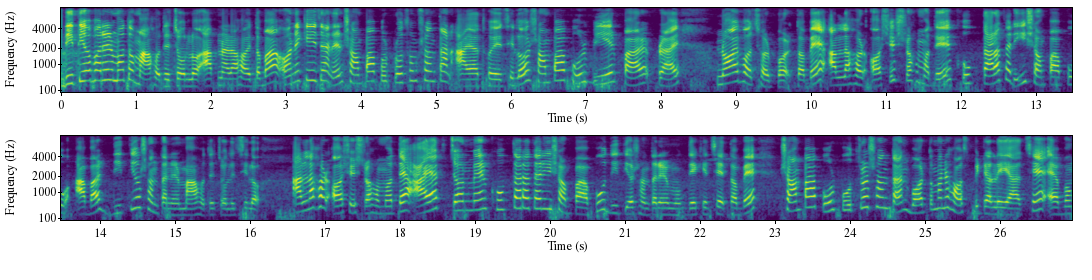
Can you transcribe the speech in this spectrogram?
দ্বিতীয়বারের মতো মা হতে চলল। আপনারা হয়তো বা অনেকেই জানেন, শম্পাপুর প্রথম সন্তান আয়াত হয়েছিল। শম্পাপুর বিয়ের পার প্রায় নয় বছর পর। তবে আল্লাহর অশেষ রহমতে খুব তাড়াতাড়ি শম্পা আপু আবার দ্বিতীয় সন্তানের মা হতে চলেছিল। আল্লাহর অশেষ রহমতে আয়াত জন্মের খুব তাড়াতাড়ি শম্পা আপু দ্বিতীয় সন্তানের মুখ দেখেছে। তবে শম্পা আপুর পুত্র সন্তান বর্তমানে হসপিটালে আছে এবং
